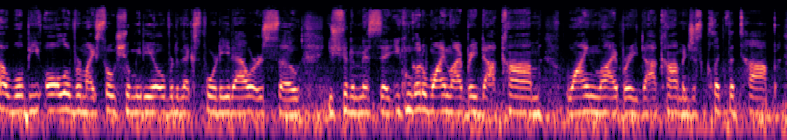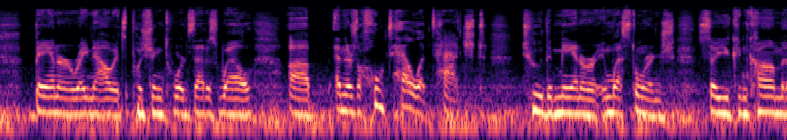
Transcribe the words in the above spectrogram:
uh, will be all over my social media over the next 48 hours, so you shouldn't miss it. You can go to winelibrary.com, winelibrary.com, and just click the top banner right now. It's pushing towards that as well. Uh, and there's a hotel attached to the manor in West Orange, so you can come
